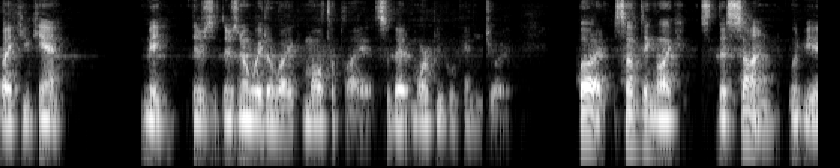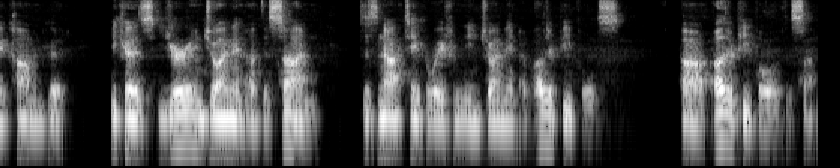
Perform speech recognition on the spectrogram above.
Like you can't make there's there's no way to like multiply it so that more people can enjoy it. But something like the sun would be a common good because your enjoyment of the sun does not take away from the enjoyment of other people's uh, other people of the sun.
